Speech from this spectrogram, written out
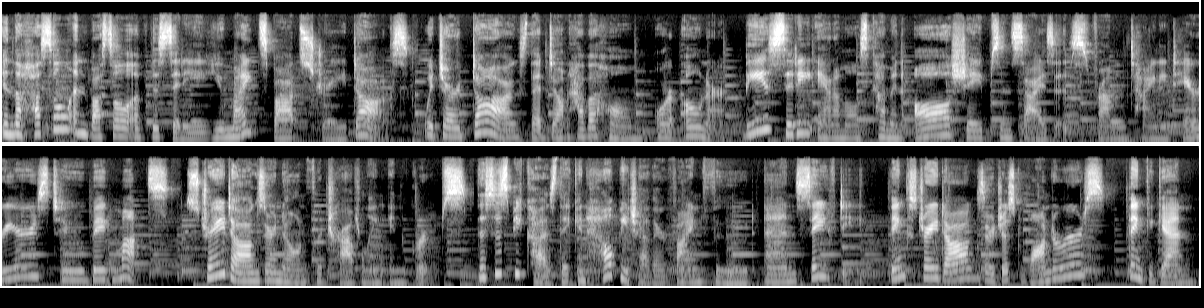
In the hustle and bustle of the city, you might spot stray dogs, which are dogs that don't have a home or owner. These city animals come in all shapes and sizes, from tiny terriers to big mutts. Stray dogs are known for traveling in groups. This is because they can help each other find food and safety. Think stray dogs are just wanderers? Think again.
